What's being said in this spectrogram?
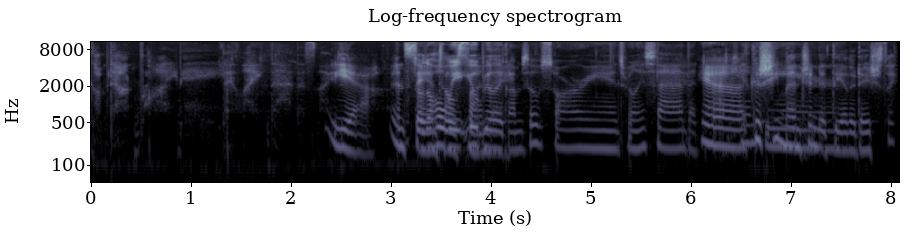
come down Friday. I like that. That's nice. Yeah, and stay So the whole week you'll be like, I'm so sorry. It's really sad that. Yeah, because she be mentioned it the other day. She's like,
